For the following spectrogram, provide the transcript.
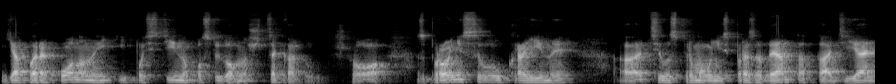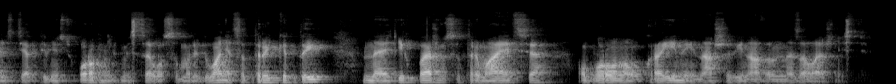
Я переконаний і постійно послідовно ж це кажу, що Збройні Сили України, цілеспрямованість президента та діяльність і активність органів місцевого самоврядування це три кити, на яких перш все тримається оборона України і наша війна за незалежність.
